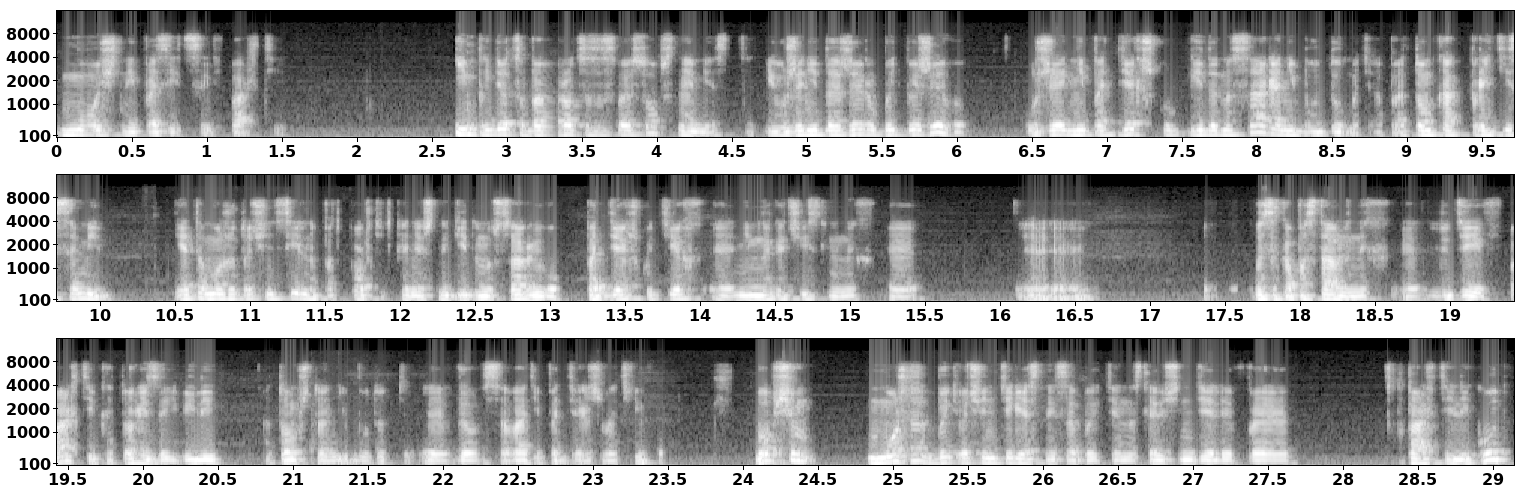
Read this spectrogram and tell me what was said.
мощные позиции в партии, им придется бороться за свое собственное место. И уже не до жиру быть бы живым. Уже не поддержку Гида Нусара они будут думать, а о том, как пройти самим. И это может очень сильно подпортить, конечно, Гида Нусару его поддержку тех э, немногочисленных э, э, высокопоставленных э, людей в партии, которые заявили о том, что они будут э, голосовать и поддерживать его. В общем, может быть очень интересные события на следующей неделе в партии Ликуд.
